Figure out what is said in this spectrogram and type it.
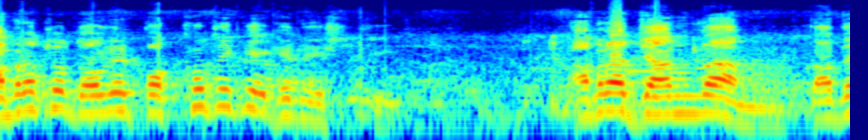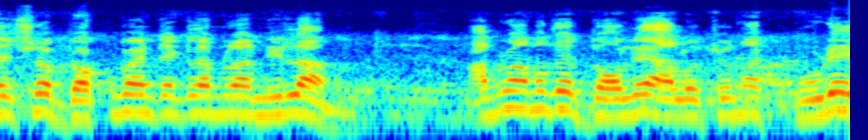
আমরা তো দলের পক্ষ থেকে এখানে এসেছি। আমরা জানলাম, তাদের সব ডকুমেন্ট এগুলো আমরা নিলাম। আমরা আমাদের দলে আলোচনা করে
